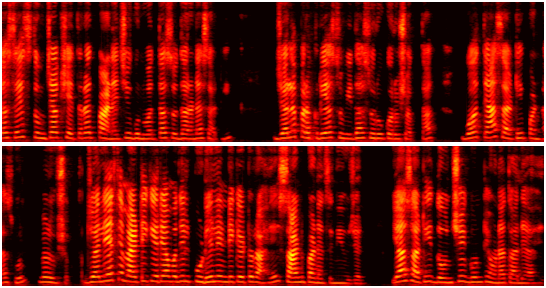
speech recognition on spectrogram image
तसेच तुमच्या क्षेत्रात पाण्याची गुणवत्ता सुधारण्यासाठी जलप्रक्रिया सुविधा सुरू करू शकता व त्यासाठी पन्नास गुण मिळू शकतात जलीय थेमॅटिक एरियामधील पुढील इंडिकेटर आहे सांडपाण्याचे नियोजन. यासाठी दोनशे गुण ठेवण्यात आले आहेत.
